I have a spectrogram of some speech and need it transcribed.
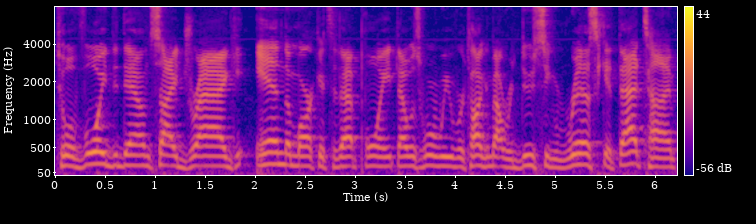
to avoid the downside drag in the markets at that point. That was where we were talking about reducing risk at that time.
